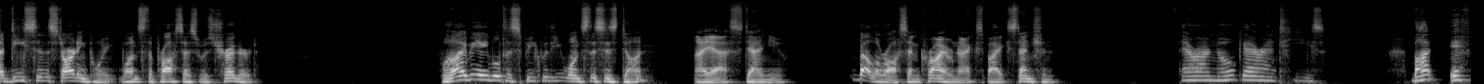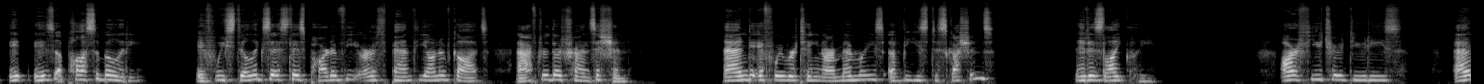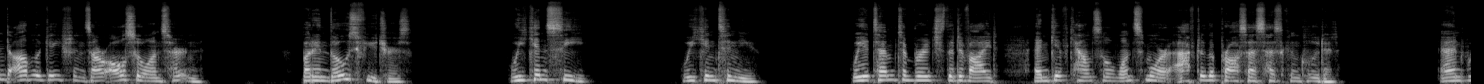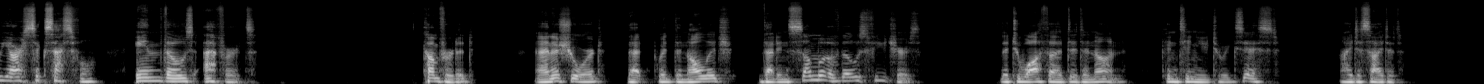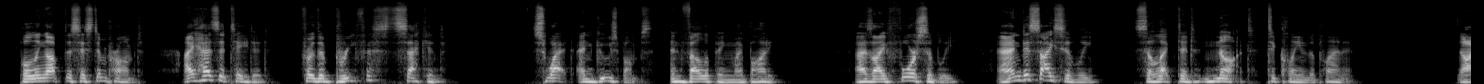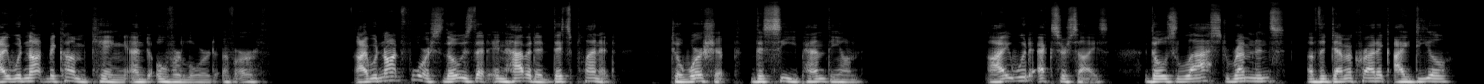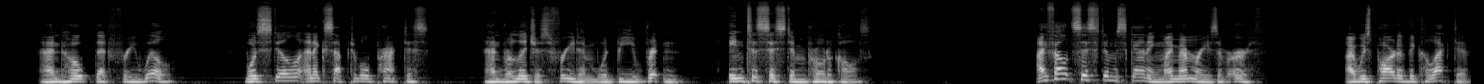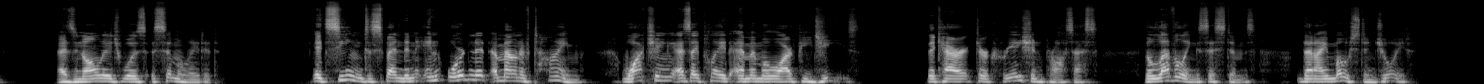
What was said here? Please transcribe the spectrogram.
a decent starting point once the process was triggered. Will I be able to speak with you once this is done? I asked Danu. Belaros and Cryonax by extension. There are no guarantees. But if it is a possibility, if we still exist as part of the Earth pantheon of gods after their transition, and if we retain our memories of these discussions, it is likely. Our future duties and obligations are also uncertain. But in those futures, we can see, we continue, we attempt to bridge the divide and give counsel once more after the process has concluded. And we are successful in those efforts. Comforted and assured that with the knowledge that in some of those futures the Tuatha De Danann continue to exist, I decided. Pulling up the system prompt, I hesitated for the briefest second, sweat and goosebumps enveloping my body as I forcibly and decisively selected not to claim the planet. I would not become king and overlord of Earth. I would not force those that inhabited this planet to worship the sea pantheon. I would exercise those last remnants of the democratic ideal and hope that free will was still an acceptable practice and religious freedom would be written into system protocols. I felt systems scanning my memories of Earth. I was part of the collective, as knowledge was assimilated. It seemed to spend an inordinate amount of time watching as I played MMORPGs, the character creation process, the leveling systems that I most enjoyed.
